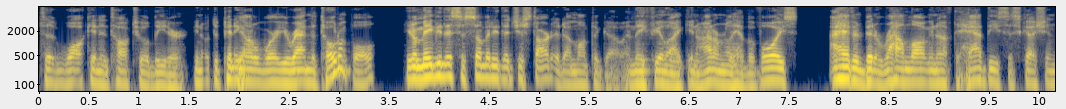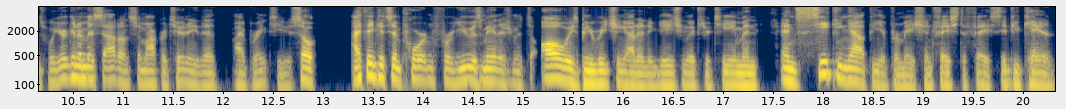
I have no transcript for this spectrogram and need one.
to walk in and talk to a leader, you know, depending yeah. on where you're at in the totem pole. You know, maybe this is somebody that just started a month ago and they feel like, you know, I don't really have a voice. I haven't been around long enough to have these discussions. Well, you're going to miss out on some opportunity that I bring to you. So I think it's important for you as management to always be reaching out and engaging with your team and and seeking out the information face to face if you can.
